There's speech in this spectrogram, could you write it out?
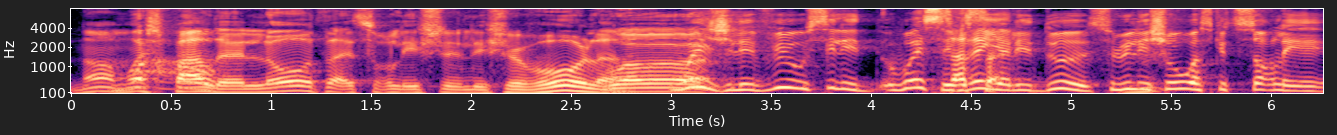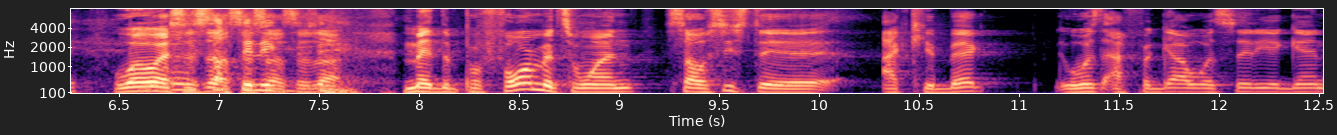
Non, moi, je Wow. parle de l'autre sur les, che- les chevaux, là. Ouais, ouais, ouais. Oui, je l'ai vu aussi. Les... Ouais, c'est Ça, vrai, il ça- y a les deux. Celui les shows où est-ce que tu sors les. Ouais, ouais, euh, c'est ça, c'est les- ça, c'est ça. Mais the performance one, ça aussi, c'était à Québec. It was, I forgot what city again.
